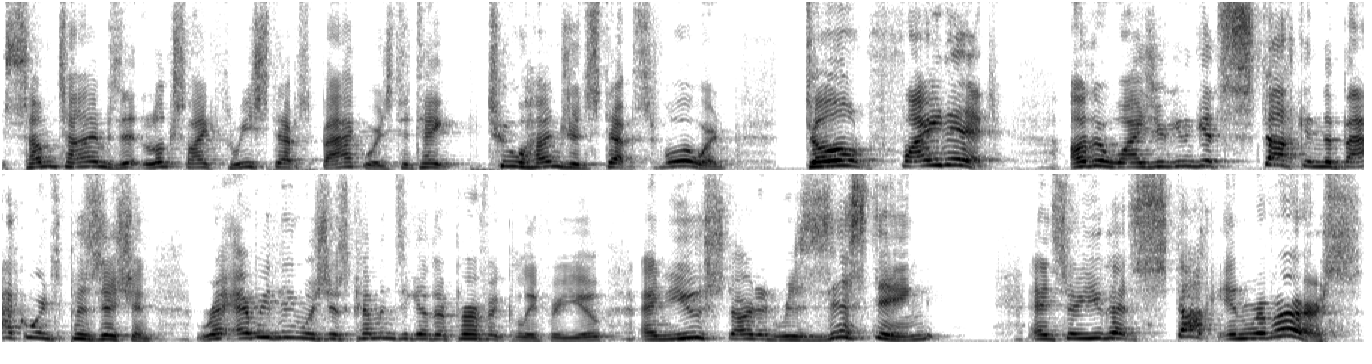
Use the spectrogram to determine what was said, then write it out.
Sometimes it looks like three steps backwards to take 200 steps forward. Don't fight it. Otherwise, you're going to get stuck in the backwards position. Everything was just coming together perfectly for you, and you started resisting, and so you got stuck in reverse.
